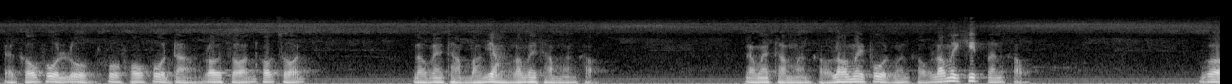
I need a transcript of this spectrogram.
แต่เขาพูดรูปพูดเขาพูดนามเราสอนเขาสอน เราไม่ทำบางอย่าง เราไม่ทำเหมือนเขา เราไม่ทำเหมือนเขา เราไม่พูดเหมือนเขา เราไม่คิดเหมือนเขา ก็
